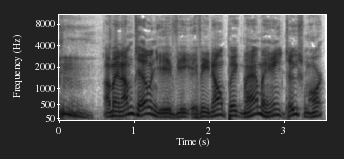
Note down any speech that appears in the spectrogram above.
I mean, I'm telling you, if you if he don't pick Bama, he ain't too smart.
